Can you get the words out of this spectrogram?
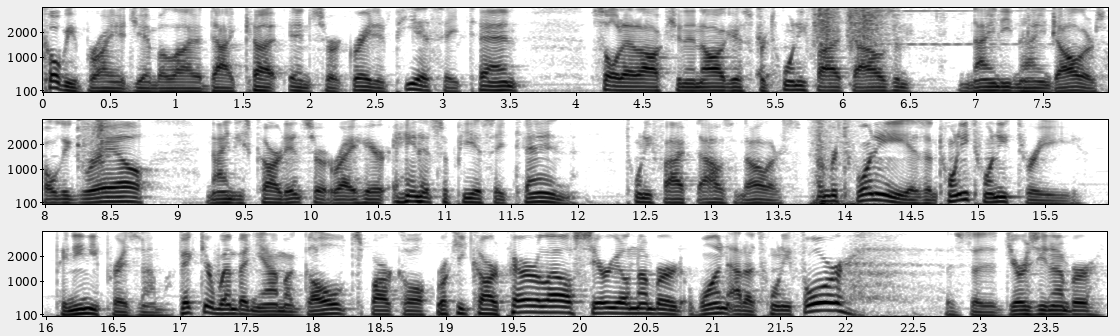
Kobe Bryant Jambalaya die cut insert graded PSA 10 sold at auction in August for $25,099. Holy Grail 90s card insert right here, and it's a PSA 10, $25,000. Number 20 is a 2023 Panini Prism Victor Wembanyama Gold Sparkle rookie card parallel, serial numbered 1 out of 24. This is a jersey number,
